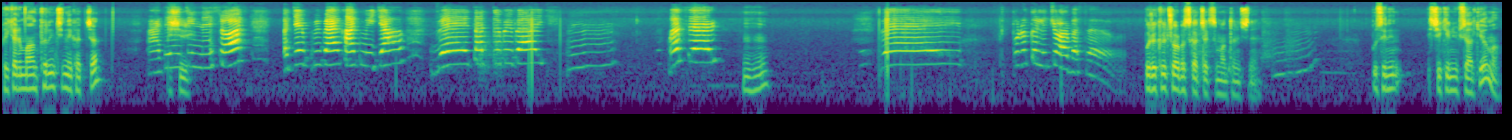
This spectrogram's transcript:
Pekala mantarın için ne katacaksın? Adem Pişir. içine sos, acı biber katmayacağım ve tatlı biber, hmm, mısır Hı hı. ve brokoli çorbası. Brokoli çorbası katacaksın mantarın içine. Bu senin şekerini yükseltiyor mu?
